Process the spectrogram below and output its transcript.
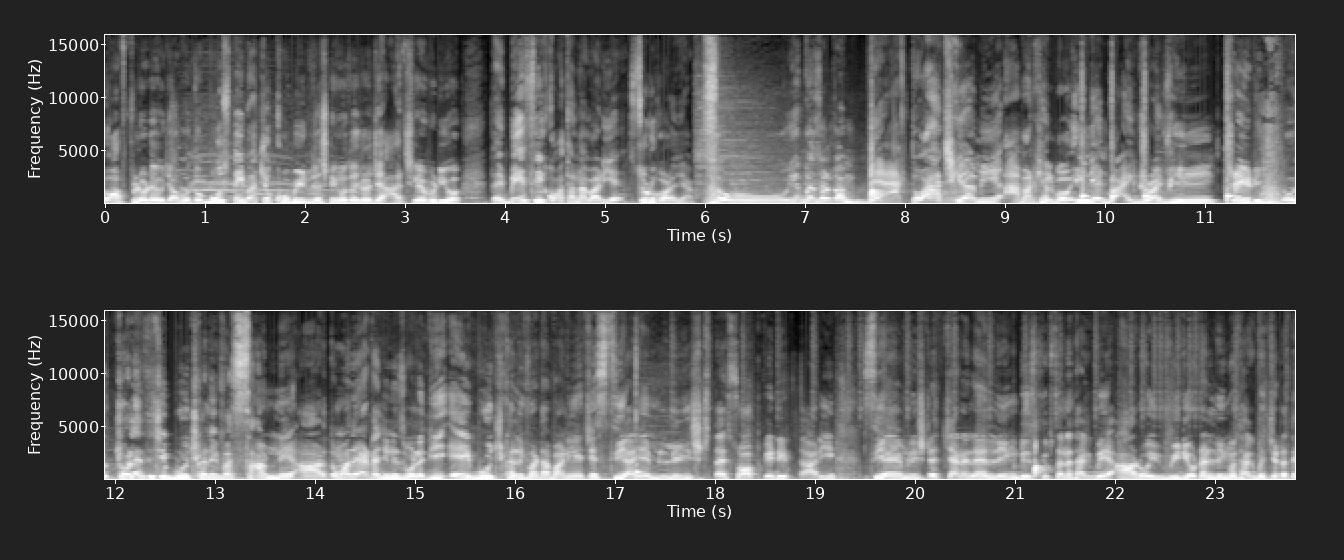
টপ ফ্লোরেও যাব। তো বুঝতেই পারছ, খুবই ইন্টারেস্টিং হতে চলেছে আজকের ভিডিও। তাই বেশি কথা না বাড়িয়ে শুরু করা যাক। সো ওয়েলকাম ব্যাক তো আজকে আমি আবার খেলব ইন্ডিয়ান বাইক ড্রাইভিং থ্রি তো চলে এসেছি ব্রুজ খালিফার সামনে আর তোমাদের একটা জিনিস বলে দিই, এই ব্রুজ খালিফাটা বানিয়েছে সিআইএম লিস্ট তাই সব ক্রেডিট তারই। সিআইএম লিস্টের চ্যানেলের লিঙ্ক ডিসক্রিপশানে থাকবে আর ওই ভিডিওটার লিঙ্কও থাকবে যেটাতে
